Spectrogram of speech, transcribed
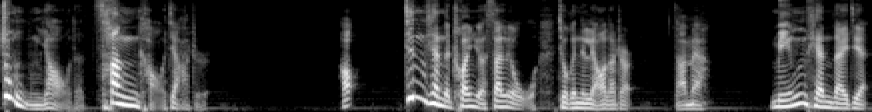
重要的参考价值。好，今天的穿越三六五就跟您聊到这儿，咱们呀，明天再见。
